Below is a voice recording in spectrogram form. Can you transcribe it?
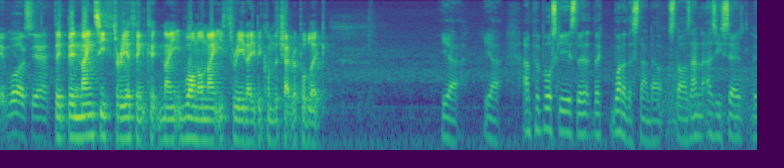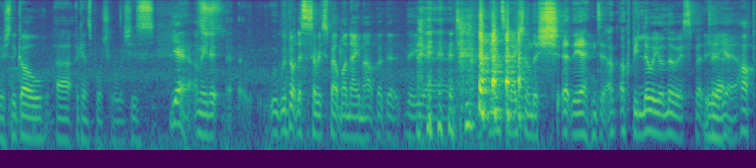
it was. Yeah, they'd been ninety three, I think, at ninety one or ninety three. They become the Czech Republic. Yeah, yeah. And Poborski is the, the one of the standout stars, and as you said, Lewis, the goal uh, against Portugal, which is yeah. I mean, it, uh, we've not necessarily spelt my name out, but the the, uh, the intonation on the sh at the end, I, I could be Louis or Lewis, but uh, yeah. yeah, half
